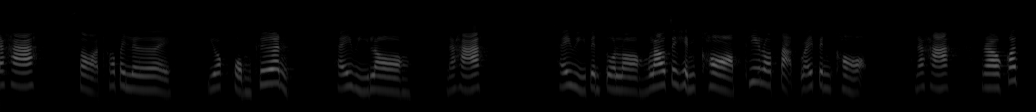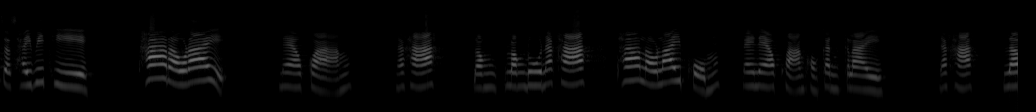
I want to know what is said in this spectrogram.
นะคะ สอดเข้าไปเลย ยกผมขึ้น ใช้หวีรองนะคะ ใช้หวีเป็นตัวรอง เราจะเห็นขอบที่เราตัดไว้เป็นขอบนะคะ เราก็จะใช้วิธี ถ้าเราไล่แนวขวางนะคะ ลองลองดูนะคะ ถ้าเราไล่ผมในแนวขวางของกันไกลนะคะ เรา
